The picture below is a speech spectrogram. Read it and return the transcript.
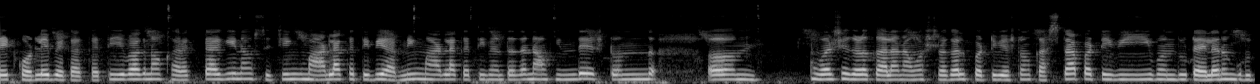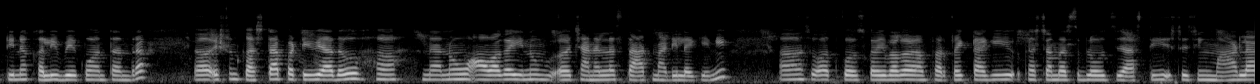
ರೇಟ್ ಕೊಡಲೇಬೇಕಾಕತಿ. ಇವಾಗ ನಾವು ಕರೆಕ್ಟಾಗಿ ನಾವು ಸ್ಟಿಚಿಂಗ್ ಮಾಡ್ಲಾಕತ್ತೀವಿ, ಅರ್ನಿಂಗ್ ಮಾಡ್ಲಾಕತ್ತೀವಿ ಅಂತಂದ್ರೆ ನಾವು ಹಿಂದೆ ಎಷ್ಟೊಂದು ವರ್ಷಗಳ ಕಾಲ ನಾವು ಸ್ಟ್ರಗಲ್ ಪಟ್ಟೀವಿ, ಎಷ್ಟೊಂದು ಕಷ್ಟಪಟ್ಟೀವಿ. ಈ ಒಂದು ಟೈಲರಿಂಗ್ ವೃತ್ತಿನ ಕಲಿಬೇಕು ಅಂತಂದ್ರೆ ಎಷ್ಟೊಂದು ಕಷ್ಟಪಟ್ಟೀವಿ. ಅದು ನಾನು ಆವಾಗ ಇನ್ನೂ ಚಾನಲ್ನ ಸ್ಟಾರ್ಟ್ ಮಾಡಿಲ್ಲಗೀನಿ. ಸೊ ಅದಕ್ಕೋಸ್ಕರ ಇವಾಗ ಪರ್ಫೆಕ್ಟಾಗಿ ಕಸ್ಟಮರ್ಸ್ ಬ್ಲೌಸ್ ಜಾಸ್ತಿ ಸ್ಟಿಚಿಂಗ್ ಮಾಡ್ಲಾ,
